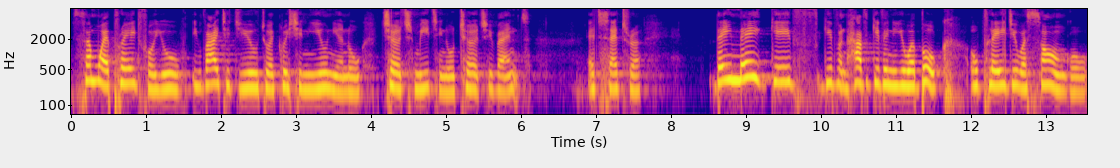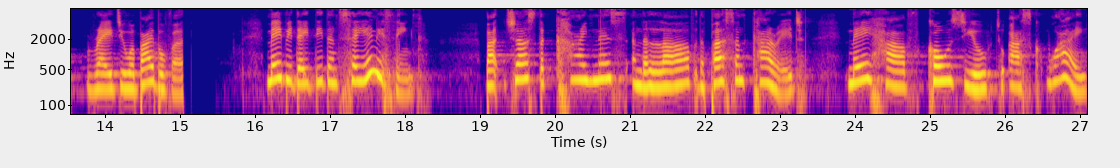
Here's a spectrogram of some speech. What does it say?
Somewhere prayed for you, invited you to a Christian union or church meeting or church event, etc. They may give, given, have given you a book or played you a song or read you a Bible verse. Maybe they didn't say anything, but just the kindness and the love the person carried may have caused you to ask why.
